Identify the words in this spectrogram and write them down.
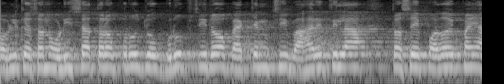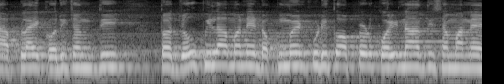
पब्लिकेशन ओडा तरफ जो ग्रुप सी रैके बाहरी तो से पदवीप आप्लाय कर तो जो पाने डकुमेंट गुड़िक अपलोड करना से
